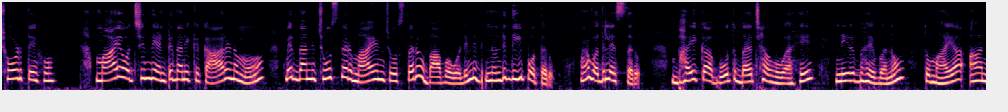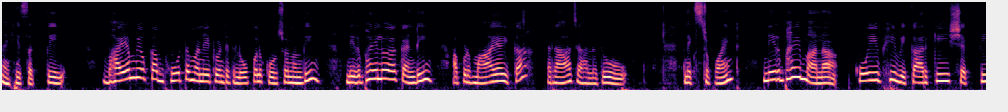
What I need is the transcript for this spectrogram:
छोड़ते हो మాయ వచ్చింది అంటే దానికి కారణము మీరు దాన్ని చూస్తారు మాయను చూస్తారు బాబా ఒడిని నుండి దిగిపోతారు వదిలేస్తారు భైకా బూత్ బైఠా హువా హే నిర్భయ బను తో మాయా ఆ నహి సక్తి భయం యొక్క భూతం అనేటువంటిది లోపల కూర్చొని ఉంది నిర్భయలుగా కండి అప్పుడు మాయ ఇక రాజాలదు నెక్స్ట్ పాయింట్ నిర్భయ మానా कोई भी विकार की शक्ति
